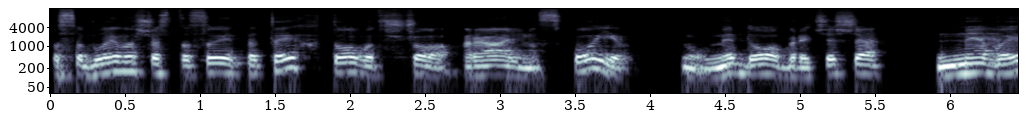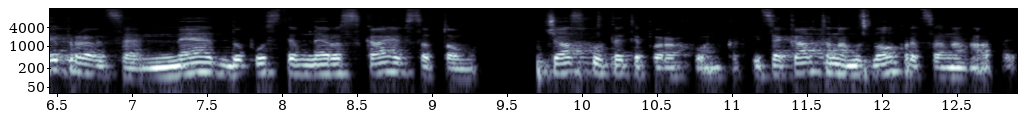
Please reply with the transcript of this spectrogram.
особливо, що стосується тих, хто от що реально скоїв, ну, недобре, чи ще не виправив це, не допустив, не розкаявся в тому. Час платити по рахунках. І ця карта нам знову про це нагадує.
